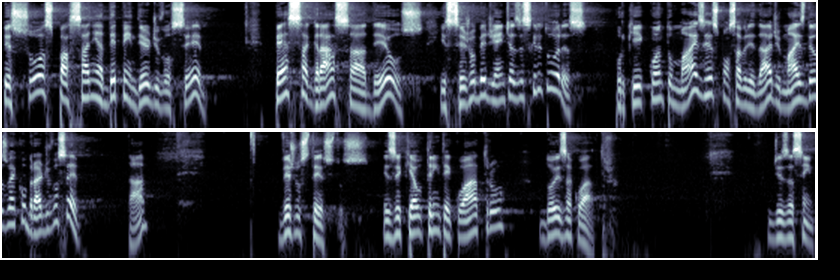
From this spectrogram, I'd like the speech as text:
pessoas passarem a depender de você, peça graça a Deus e seja obediente às Escrituras, porque quanto mais responsabilidade, mais Deus vai cobrar de você, tá? Veja os textos. Ezequiel 34, 2 a 4. Diz assim:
